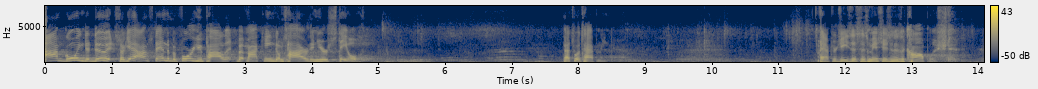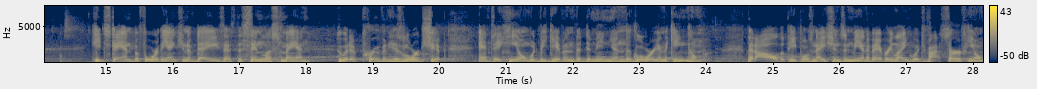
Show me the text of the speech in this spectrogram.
I I'm going to do it. So, yeah, I'm standing before you, Pilate, but my kingdom's higher than yours still. That's what's happening. After Jesus' mission is accomplished, he'd stand before the Ancient of Days as the sinless man who would have proven his lordship, and to him would be given the dominion, the glory, and the kingdom that all the peoples, nations, and men of every language might serve him.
